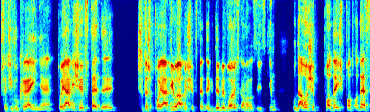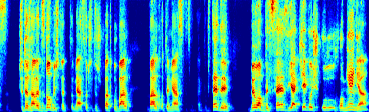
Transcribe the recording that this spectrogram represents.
przeciw Ukrainie pojawi się wtedy, czy też pojawiłaby się wtedy, gdyby wojskom rosyjskim udało się podejść pod Odessę, czy też nawet zdobyć to, to miasto, czy też w przypadku wal, walk o to miasto. Tak? Wtedy byłaby sens jakiegoś uruchomienia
